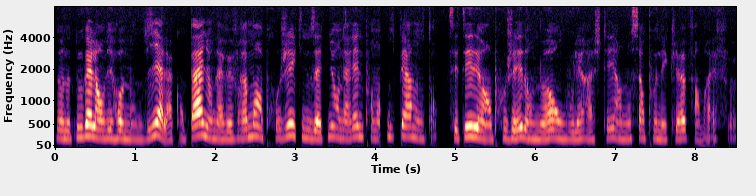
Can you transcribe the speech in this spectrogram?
dans notre nouvel environnement de vie à la campagne, on avait vraiment un projet qui nous a tenu en haleine pendant hyper longtemps. C'était un projet dans le Nord, on voulait racheter un ancien poney club, enfin bref. Euh.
